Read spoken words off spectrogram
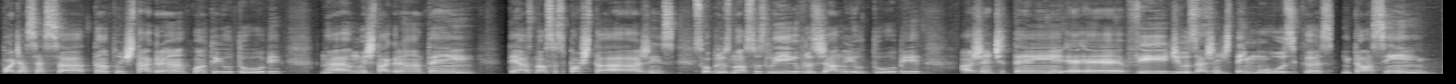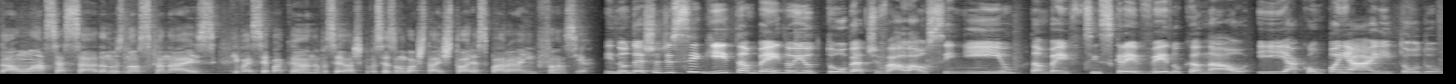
pode acessar tanto o Instagram quanto o YouTube. Né? No Instagram tem, tem as nossas postagens sobre os nossos livros. Já no YouTube a gente tem é, é, vídeos, a gente tem músicas. Então, assim, dá uma acessada nos nossos canais que vai ser bacana. Você acho que vocês vão gostar. Histórias para a Infância. E não deixa de seguir também no YouTube, ativar lá o sininho, também se inscrever no canal e acompanhar aí todo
